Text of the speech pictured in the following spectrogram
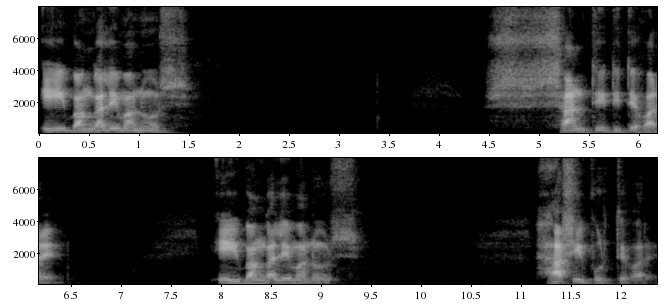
এই বাঙালি মানুষ শান্তি দিতে পারে। এই বাঙালি মানুষ হাসি ফুটতে পারে।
